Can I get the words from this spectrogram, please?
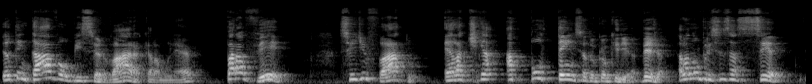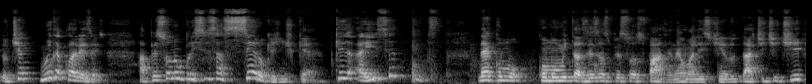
eu tentava observar aquela mulher para ver se de fato ela tinha a potência do que eu queria. Veja, ela não precisa ser. Eu tinha muita clareza isso. A pessoa não precisa ser o que a gente quer. Porque aí você né? Como, como muitas vezes as pessoas fazem, né? Uma listinha do, da Tititi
